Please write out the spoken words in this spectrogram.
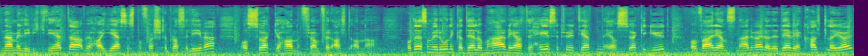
Nemlig viktigheten ved å ha Jesus på førsteplass i livet og søke han framfor alt annet. Og Det som Veronica deler om her, det er at det høyeste prioriteten er å søke Gud og være i hans nærvær. og Det er det vi er kalt til å gjøre.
